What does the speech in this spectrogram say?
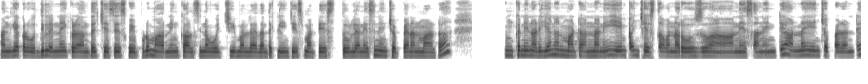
అందుకే అక్కడ వద్దులే ఇక్కడ అంతా చేసేసుకో ఇప్పుడు మార్నింగ్ కాల్సిన వచ్చి మళ్ళీ అదంతా క్లీన్ చేసి మట్టేస్తువులే అనేసి నేను చెప్పాను అనమాట ఇంకా నేను అడిగాను అనమాట అన్నని, "ఏం పని చేస్తావన్న రోజు" అనేసి అని అంటే అన్న ఏం చెప్పాడంటే,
